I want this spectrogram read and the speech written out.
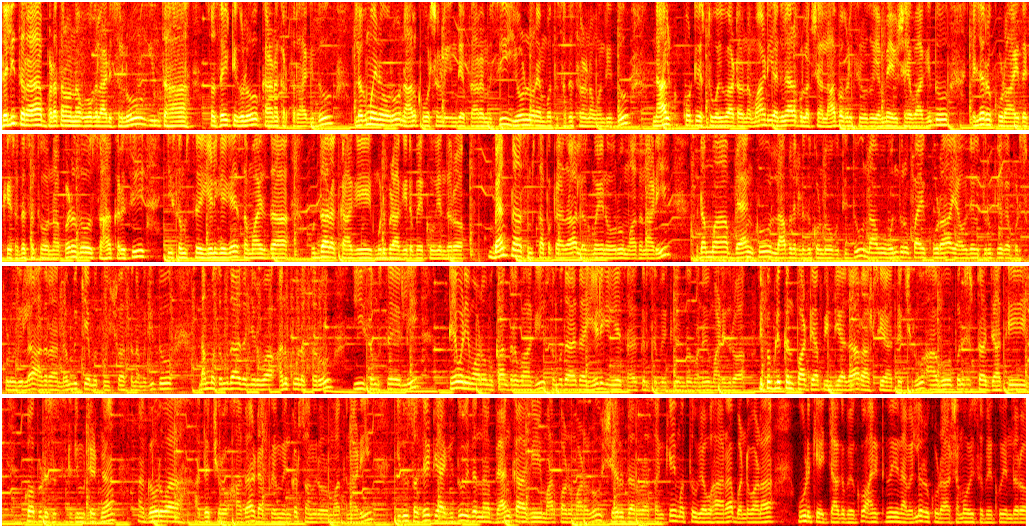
ದಲಿತರ ಬಡತನವನ್ನು ಹೋಗಲಾಡಿಸಲು ಇಂತಹ ಸೊಸೈಟಿಗಳು ಕಾರಣಕರ್ತರಾಗಿದ್ದು ಲಘುಮಯ್ಯನವರು ನಾಲ್ಕು ವರ್ಷಗಳ ಹಿಂದೆ ಪ್ರಾರಂಭಿಸಿ ಏಳ್ನೂರ ಎಂಬತ್ತು ಸದಸ್ಯರನ್ನು ಹೊಂದಿದ್ದು, ನಾಲ್ಕು ಕೋಟಿಯಷ್ಟು ವಹಿವಾಟವನ್ನು ಮಾಡಿ ಹದಿನಾಲ್ಕು ಲಕ್ಷ ಲಾಭ ಗಳಿಸಿರುವುದು ಹೆಮ್ಮೆಯ ವಿಷಯವಾಗಿದ್ದು, ಎಲ್ಲರೂ ಕೂಡ ಇದಕ್ಕೆ ಸದಸ್ಯತ್ವವನ್ನು ಪಡೆದು ಸಹಕರಿಸಿ ಈ ಸಂಸ್ಥೆ ಏಳಿಗೆಗೆ ಸಮಾಜದ ಉದ್ಧಾರಕ್ಕಾಗಿ ಮುಡಿಬಿಡಾಗಿಡಬೇಕು ಎಂದರು. ಬ್ಯಾಂಕ್ನ ಸಂಸ್ಥಾಪಕರಾದ ಲಘುಮಯ್ಯನವರು ಮಾತನಾಡಿ, ನಮ್ಮ ಬ್ಯಾಂಕು ಲಾಭದಲ್ಲಿ ನಡೆದುಕೊಂಡು ಹೋಗುತ್ತಿದ್ದು, ನಾವು ಒಂದು ರೂಪಾಯಿ ಕೂಡ ಯಾವುದೇ ದುರುಪಯೋಗ ಪಡಿಸಿಕೊಳ್ಳುವುದಿಲ್ಲ ಅದರ ನಂಬಿಕೆ ಮತ್ತು ವಿಶ್ವಾಸ ನಮಗಿದ್ದು, ನಮ್ಮ ಸಮುದಾಯದಲ್ಲಿರುವ ಅನುಕೂಲಸ್ಥರು ಈ ಸಂಸ್ಥೆಯಲ್ಲಿ ಠೇವಣಿ ಮಾಡುವ ಮುಖಾಂತರವಾಗಿ ಸಮುದಾಯದ ಏಳಿಗೆಗೆ ಸಹಕರಿಸಬೇಕು ಎಂದು ಮನವಿ ಮಾಡಿದರು. ರಿಪಬ್ಲಿಕನ್ ಪಾರ್ಟಿ ಆಫ್ ಇಂಡಿಯಾದ ರಾಷ್ಟ್ರೀಯ ಅಧ್ಯಕ್ಷರು ಹಾಗೂ ಪರಿಶಿಷ್ಟ ಜಾತಿ ಕೋಆಪರೇಟಿವ್ ಸೊಸೈಟಿ ಲಿಮಿಟೆಡ್ನ ಗೌರವ ಅಧ್ಯಕ್ಷರು ಆದ ಡಾಕ್ಟರ್ ಎಂ ವೆಂಕಟಸ್ವಾಮಿರವರು ಮಾತನಾಡಿ, ಇದು ಸೊಸೈಟಿ ಆಗಿದ್ದು ಇದನ್ನು ಬ್ಯಾಂಕ್ ಆಗಿ ಮಾರ್ಪಾಡು ಮಾಡಲು ಷೇರುದಾರರ ಸಂಖ್ಯೆ ಮತ್ತು ವ್ಯವಹಾರ ಬಂಡವಾಳ ಹೂಡಿಕೆ ಹೆಚ್ಚಾಗಬೇಕು. ಆ ನಿಟ್ಟಿನಲ್ಲಿ ನಾವೆಲ್ಲರೂ ಕೂಡ ಶ್ರಮವಹಿಸಬೇಕು ಎಂದರು.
